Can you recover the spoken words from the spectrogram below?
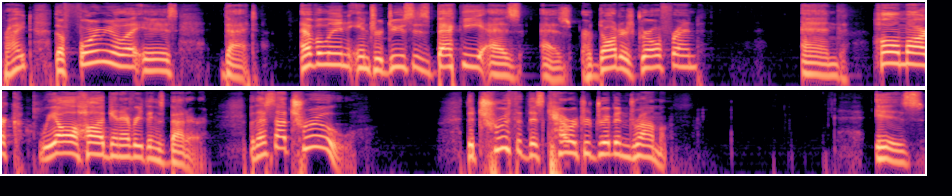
right? The formula is that Evelyn introduces Becky as as her daughter's girlfriend and Hallmark, we all hug and everything's better. But that's not true. The truth of this character driven drama is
